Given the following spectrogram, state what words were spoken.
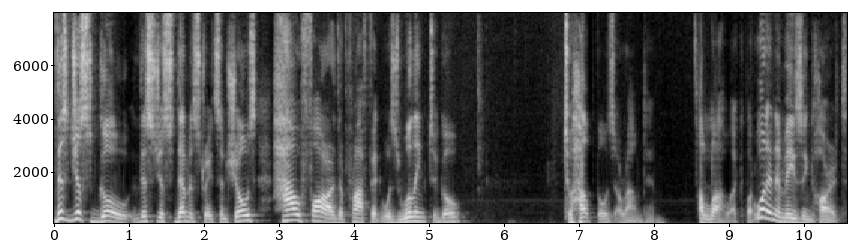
This just go, this just demonstrates and shows how far the Prophet was willing to go to help those around him. Allahu Akbar. What an amazing heart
